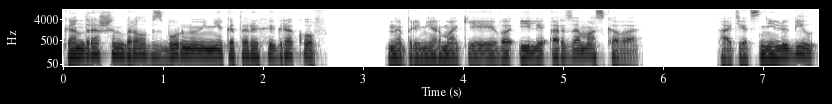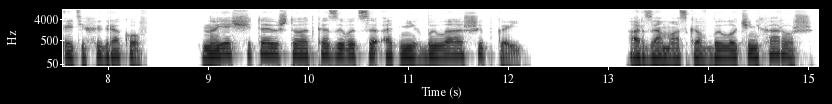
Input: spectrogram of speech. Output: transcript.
Кондрашин брал в сборную некоторых игроков, например, Макеева или Арзамаскова. Отец не любил этих игроков, но я считаю, что отказываться от них было ошибкой. Арзамасков был очень хорош,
